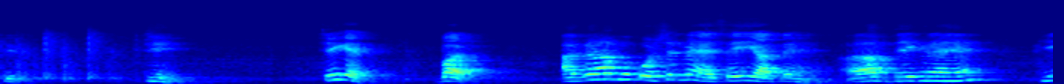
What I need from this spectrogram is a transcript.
फिफ्टीन ठीक है? बट अगर आपको क्वेश्चन में ऐसे ही आते हैं और आप देख रहे हैं कि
